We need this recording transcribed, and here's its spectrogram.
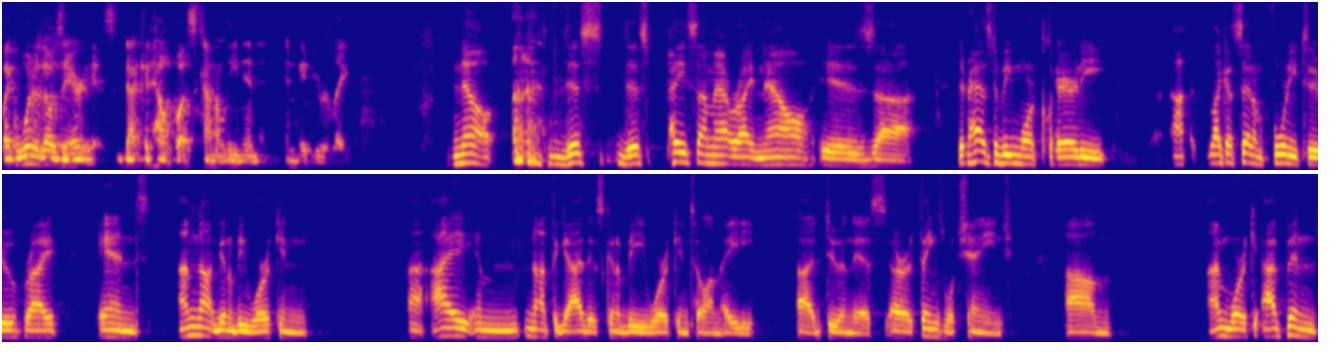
Like, what are those areas that could help us kind of lean in and, and maybe relate? No, this this pace I'm at right now is uh, there has to be more clarity. I, like I said, I'm 42, right, and I'm not going to be working. Uh, I am not the guy that's going to be working until I'm 80 uh, doing this, or things will change. Um, I'm working. I've been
